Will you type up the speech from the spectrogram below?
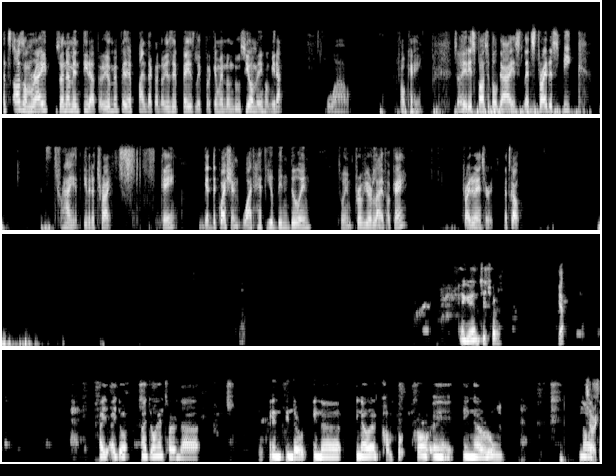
That's awesome, right? Suena mentira, pero yo me fui de espalda cuando vi ese Paisley porque me lo indució, me dijo, mira, wow. Okay, so it is possible, guys. Let's try to speak. Let's try it, give it a try. Okay, get the question. What have you been doing to improve your life, okay? Try to answer it. Let's go. Again, teacher. Yep. I, I don't I don't enter the in in the in the in our comfort uh, in a room. No, Sorry.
